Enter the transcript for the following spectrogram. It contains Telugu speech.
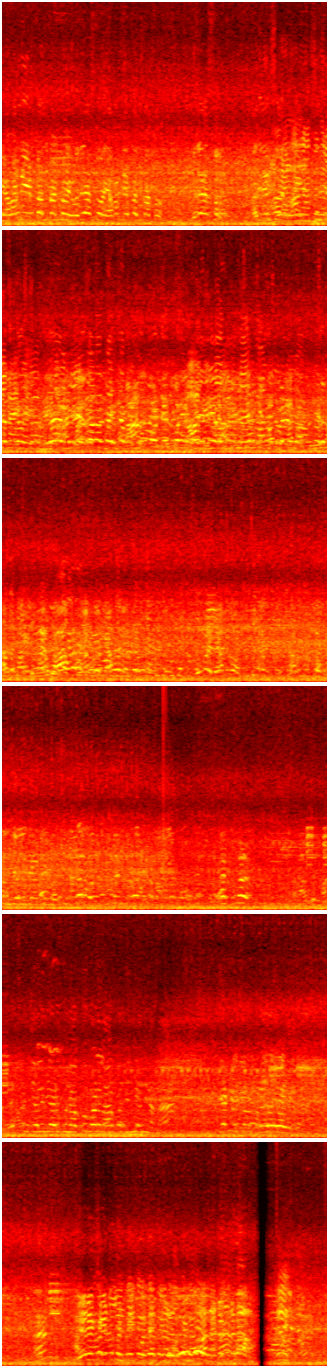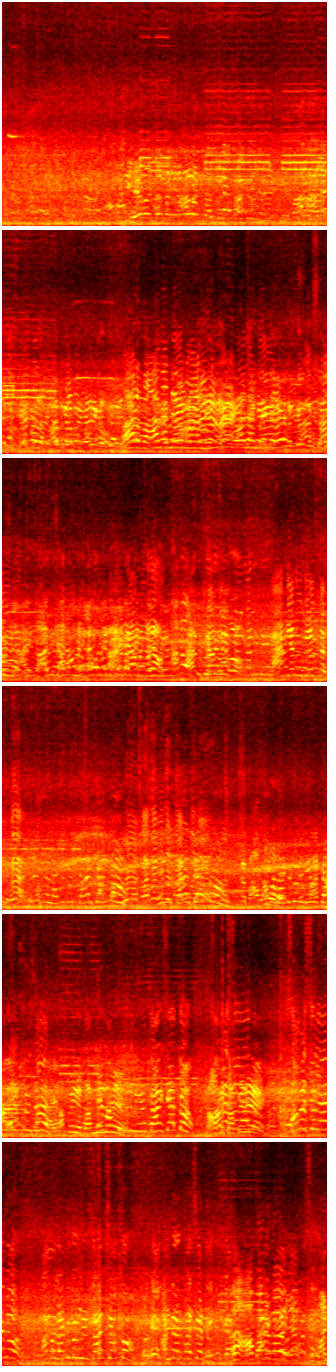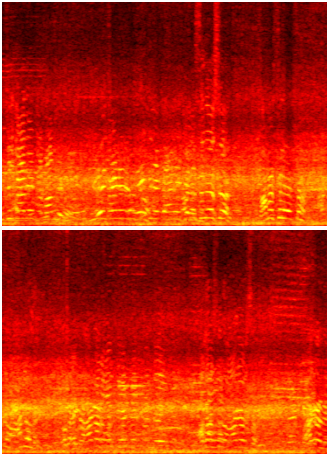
ఎవరిని ఇబ్బంది పెట్టాం వదిలేస్తాం ఎవరిని ఇబ్బంది పెట్టాం వదిలేస్తాం అది తెలుసు చెల్లి చేరుకున్న అప్పు కూడా లేకపోతే ఇంకేంది వెళ్తారు? ఆ? వేరే చేతి పని తీసుకొచ్చేస్తున్నారు. ఇది ఏమంటుంది సమస్య లేదు మమ్మల్ని అడ్డుకుని కాల్ చేస్తాం హండ్రెడ్ పర్సెంట్ మనుషులు కాదే సమస్య లేదు సార్ సమస్య లేదు సార్ అక్కడ ఆగాలి అక్కడ ఆగాలి ఆగాలి సార్ ఆగాలి సార్ ఆగాలి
